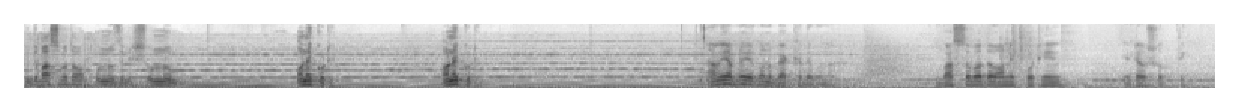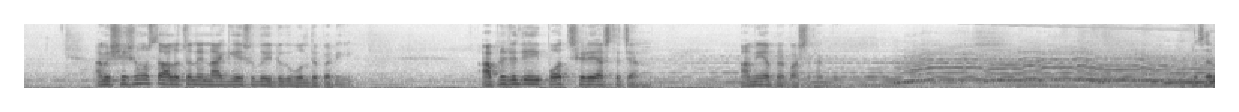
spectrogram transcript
কিন্তু বাস্তবতা অন্য জিনিস অন্য অনেক কঠিন। অনেক কঠিন। আমি আপনাকে কোনো ব্যাখ্যা দেব না। বাস্তবতা অনেক কঠিন এটাও সত্যি। আমি সে সমস্ত আলোচনায় না গিয়ে শুধু এইটুকু বলতে পারি আপনি যদি এই পথ ছেড়ে আসতে চান আমি আপনার পাশে থাকব। স্যার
